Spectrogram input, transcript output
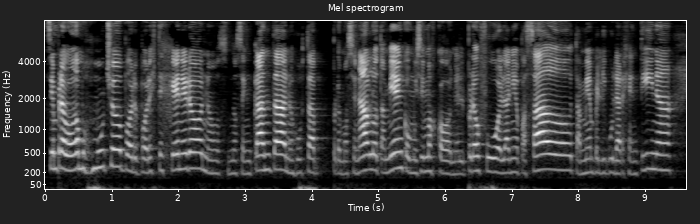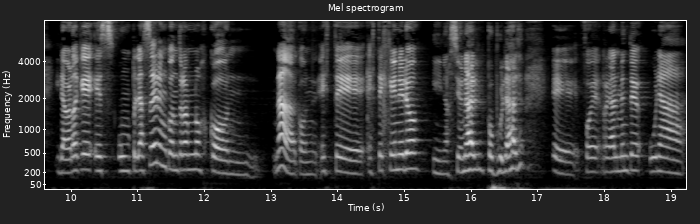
siempre abogamos mucho por, por este género, nos, nos encanta, nos gusta promocionarlo también, como hicimos con el Prófugo el año pasado, también película argentina, y la verdad que es un placer encontrarnos con, nada, con este, este género y nacional popular. Eh, fue realmente una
